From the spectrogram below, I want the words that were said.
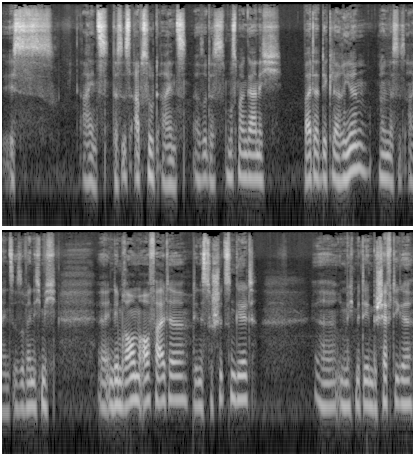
ist eins. Das ist absolut eins. Also das muss man gar nicht weiter deklarieren, sondern das ist eins. Also wenn ich mich äh, in dem Raum aufhalte, den es zu schützen gilt, äh, und mich mit dem beschäftige,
